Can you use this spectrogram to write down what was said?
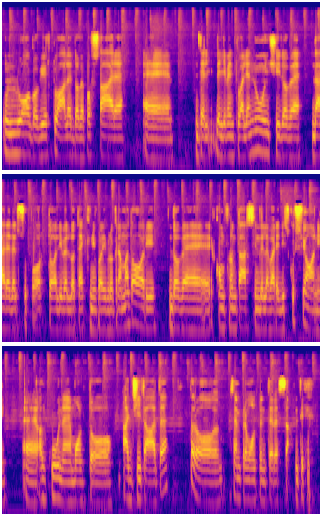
un luogo virtuale dove postare eh, del, degli eventuali annunci, dove dare del supporto a livello tecnico ai programmatori, dove confrontarsi in delle varie discussioni, eh, alcune molto agitate, però sempre molto interessanti.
